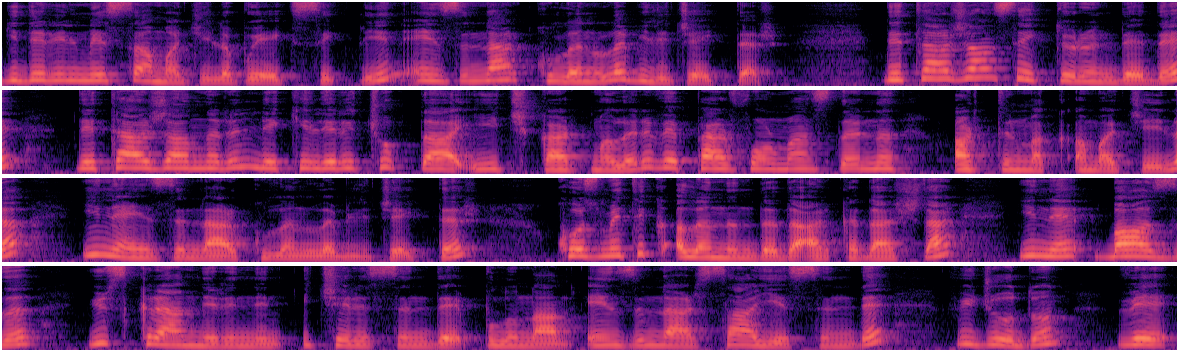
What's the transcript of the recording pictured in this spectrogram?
giderilmesi amacıyla bu eksikliğin enzimler kullanılabilecektir. Deterjan sektöründe de deterjanların lekeleri çok daha iyi çıkartmaları ve performanslarını arttırmak amacıyla yine enzimler kullanılabilecektir. Kozmetik alanında da arkadaşlar yine bazı yüz kremlerinin içerisinde bulunan enzimler sayesinde vücudun ve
